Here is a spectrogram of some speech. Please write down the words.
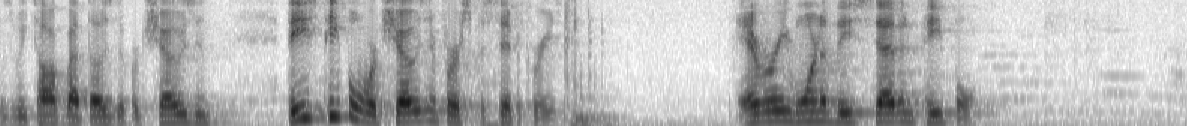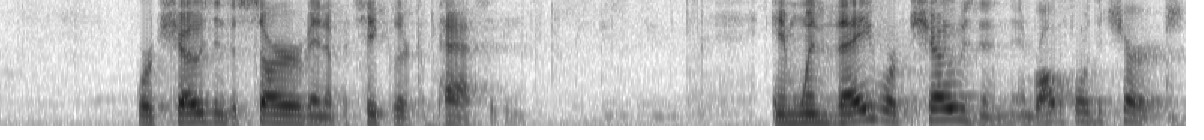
as we talk about those that were chosen, these people were chosen for a specific reason. Every one of these seven people were chosen to serve in a particular capacity. And when they were chosen and brought before the church,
